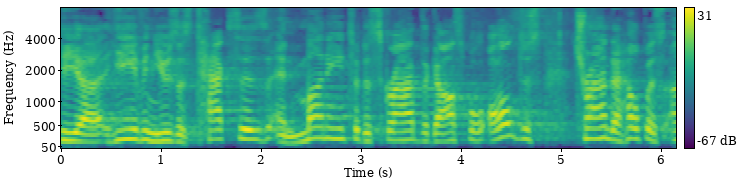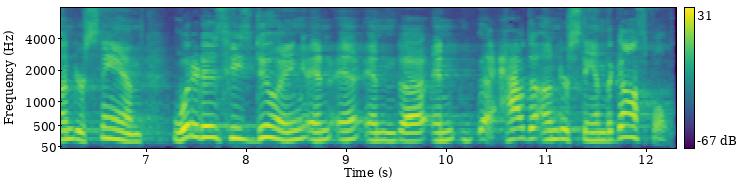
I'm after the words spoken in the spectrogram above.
He, uh, he even uses taxes and money to describe the gospel, all just trying to help us understand what it is he's doing and, and, and, uh, and how to understand the gospel.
